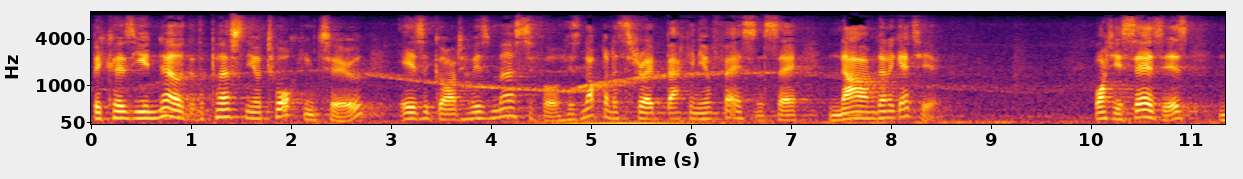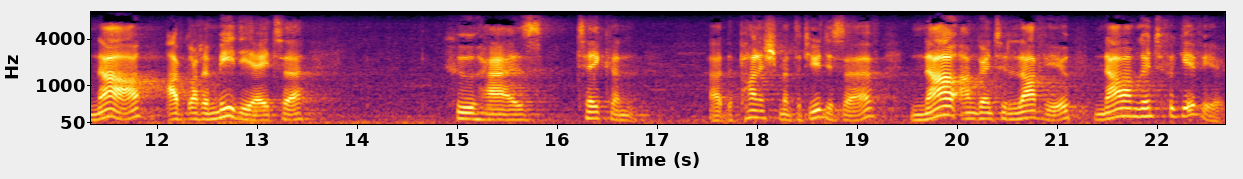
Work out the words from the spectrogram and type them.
Because you know that the person you're talking to is a God who is merciful. He's not going to throw it back in your face and say, Now I'm going to get you. What he says is, Now I've got a mediator who has taken uh, the punishment that you deserve. Now I'm going to love you. Now I'm going to forgive you.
